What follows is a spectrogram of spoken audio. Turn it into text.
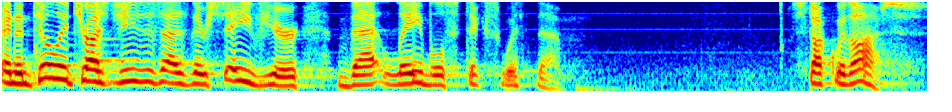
and until they trust Jesus as their Savior, that label sticks with them. Stuck with us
